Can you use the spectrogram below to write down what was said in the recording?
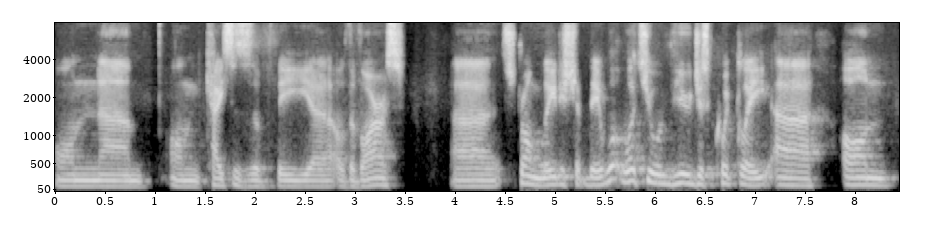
on um, on cases of the uh, of the virus. Uh, strong leadership there. What, what's your view, just quickly, uh, on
